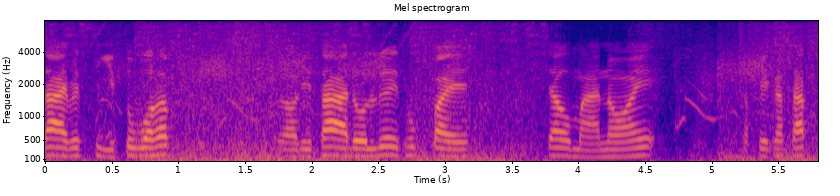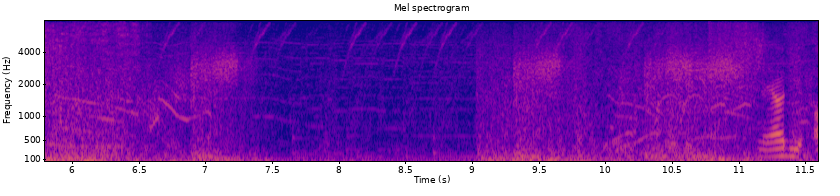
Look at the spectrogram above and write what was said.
ได้ไปสี่ตัวครับลอริต้าโดนเลื่อยทุบไป เจ้าหมาน้อยกับเปกาซัส แล้วดีอ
